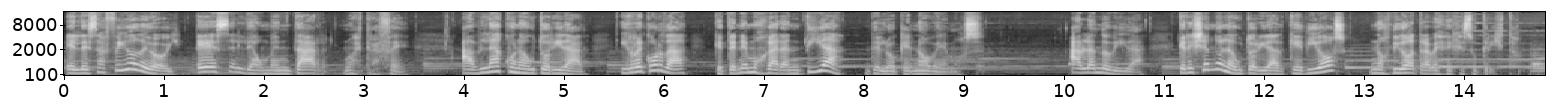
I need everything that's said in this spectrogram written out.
El desafío de hoy es el de aumentar nuestra fe habla con autoridad y recordá que tenemos garantía de lo que no vemos. Hablando vida, creyendo en la autoridad que Dios nos dio a través de Jesucristo.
